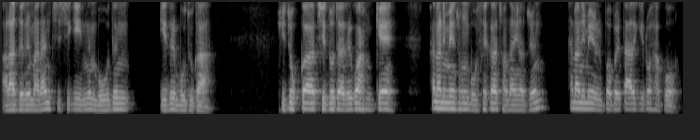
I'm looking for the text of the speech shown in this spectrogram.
알아들을 만한 지식이 있는 모든 이들 모두가 귀족과 지도자들과 함께 하나님의 종 모세가 전하여 준 하나님의 율법을 따르기로 하고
